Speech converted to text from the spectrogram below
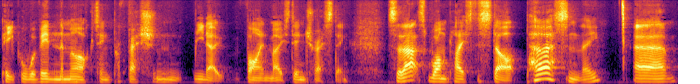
people within the marketing profession you know find most interesting. So that's one place to start. Personally, um,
